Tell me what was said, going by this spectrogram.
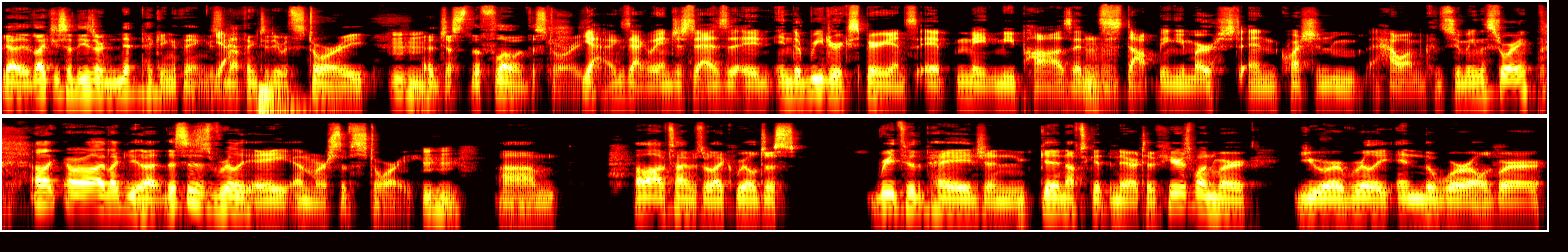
Yeah, like you said, these are nitpicking things. Yeah. Nothing to do with story, Mhm. uh, just the flow of the story. Yeah, exactly. And just as in, in the reader experience, it made me pause and Mhm. stop being immersed and question how I'm consuming the story. I like. Well, I like you. That this is really a immersive story. Mhm. Um, a lot of times we're like we'll just read through the page and get enough to get the narrative. Here's one where you are really in the world, where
